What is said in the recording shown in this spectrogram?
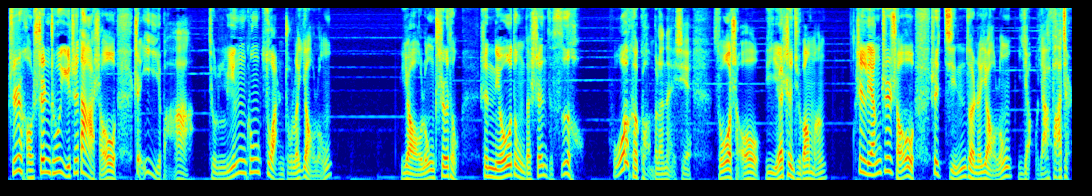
只好伸出一只大手，这一把。就凌空攥住了药龙，药龙吃痛，是扭动的身子嘶吼。我可管不了那些，左手也伸去帮忙。这两只手是紧攥着药龙，咬牙发劲儿。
